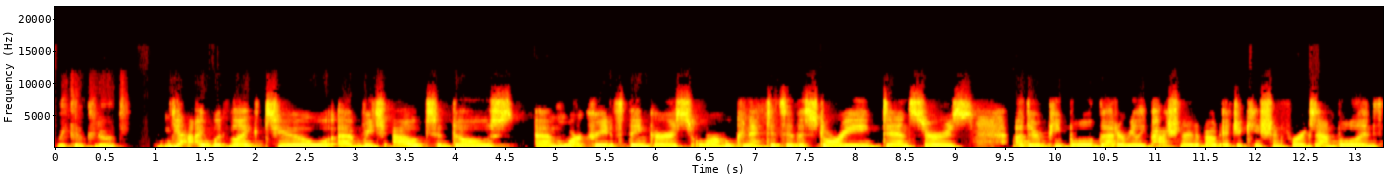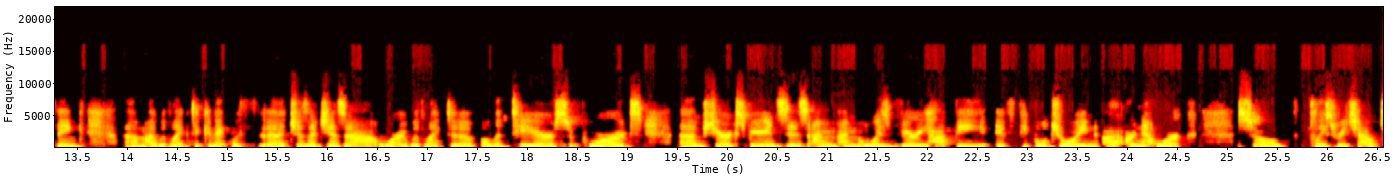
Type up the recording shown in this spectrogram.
we conclude? Yeah, I would like to uh, reach out to those um, who are creative thinkers or who connected to the story, dancers, other people that are really passionate about education, for example, and think um, I would like to connect with uh, Cheza Cheza or I would like to volunteer, support, um, share experiences. I'm, I'm always very happy if people join uh, our network. So please reach out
